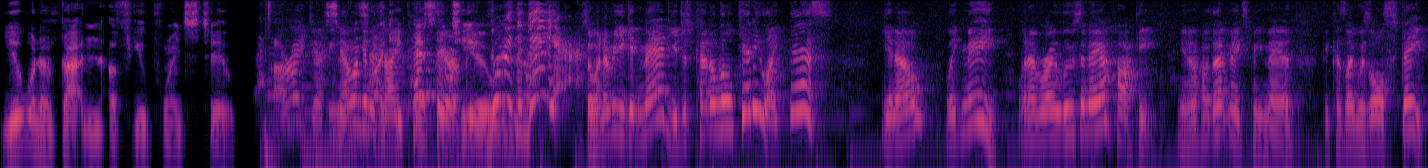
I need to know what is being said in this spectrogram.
you would have gotten a few points too. All right, Jeffy. now we're gonna like try he pet passed it to therapy. you You need and- to So whenever you get mad, you just pet a little kitty like this. You know, like me. Whenever I lose an air hockey, you know how that makes me mad because I was all state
